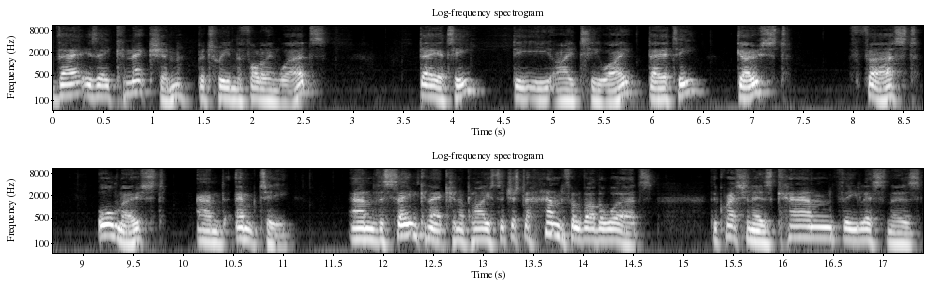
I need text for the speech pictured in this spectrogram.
there is a connection between the following words deity, D E I T Y, deity, ghost, first, almost, and empty. And the same connection applies to just a handful of other words. The question is can the listeners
